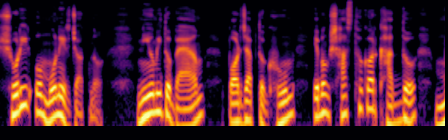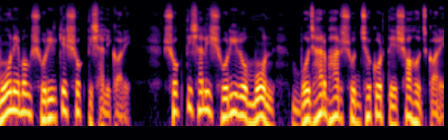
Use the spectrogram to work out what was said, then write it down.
শরীর ও মনের যত্ন। নিয়মিত ব্যায়াম, পর্যাপ্ত ঘুম এবং স্বাস্থ্যকর খাদ্য মন এবং শরীরকে শক্তিশালী করে। শক্তিশালী শরীর ও মন বোঝার ভার সহ্য করতে সহজ করে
